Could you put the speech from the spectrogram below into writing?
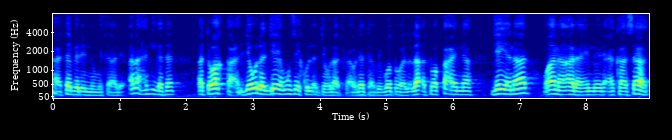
أعتبر إنه مثالي. أنا حقيقة أتوقع الجولة الجاية مو زي كل الجولات في عودتها ببطء لا أتوقع إنها جاية نار وأنا أرى إنه انعكاسات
